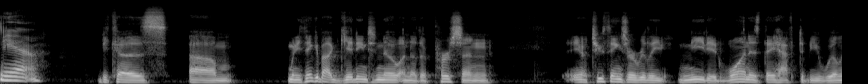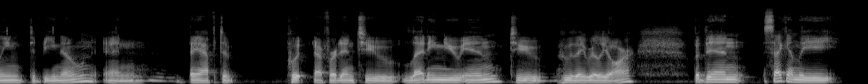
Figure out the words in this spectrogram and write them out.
Yeah. because um, when you think about getting to know another person, you know, two things are really needed. One is they have to be willing to be known, and they have to put effort into letting you in to who they really are. But then, secondly,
